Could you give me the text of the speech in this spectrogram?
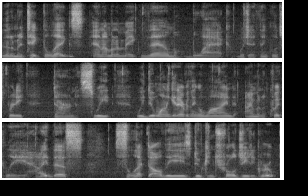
and then I'm going to take the legs and I'm going to make them black, which I think looks pretty darn sweet. We do want to get everything aligned. I'm going to quickly hide this, select all these, do Control G to group.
